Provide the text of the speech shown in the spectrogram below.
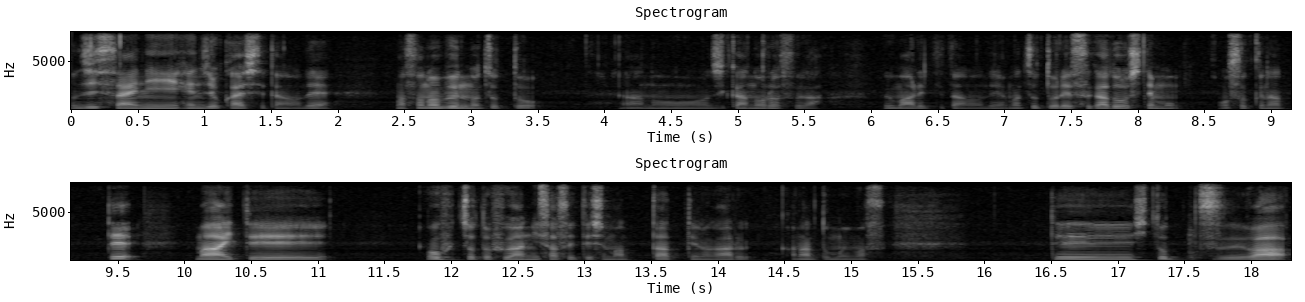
実際に返事を返してたので、まあ、その分のちょっとあの時間のロスが生まれてたので、まあ、ちょっとレスがどうしても遅くなって、まあ、相手をちょっと不安にさせてしまったっていうのがあるかなと思います。で一つは、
